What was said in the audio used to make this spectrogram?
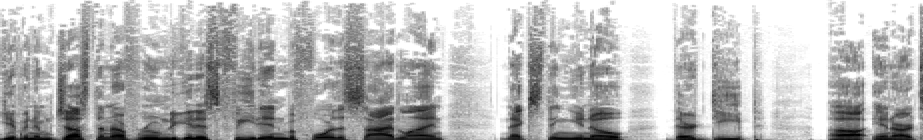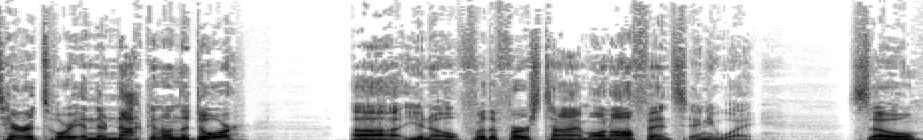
giving him just enough room to get his feet in before the sideline. Next thing you know, they're deep uh, in our territory and they're knocking on the door uh, you know, for the first time on offense anyway. So,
